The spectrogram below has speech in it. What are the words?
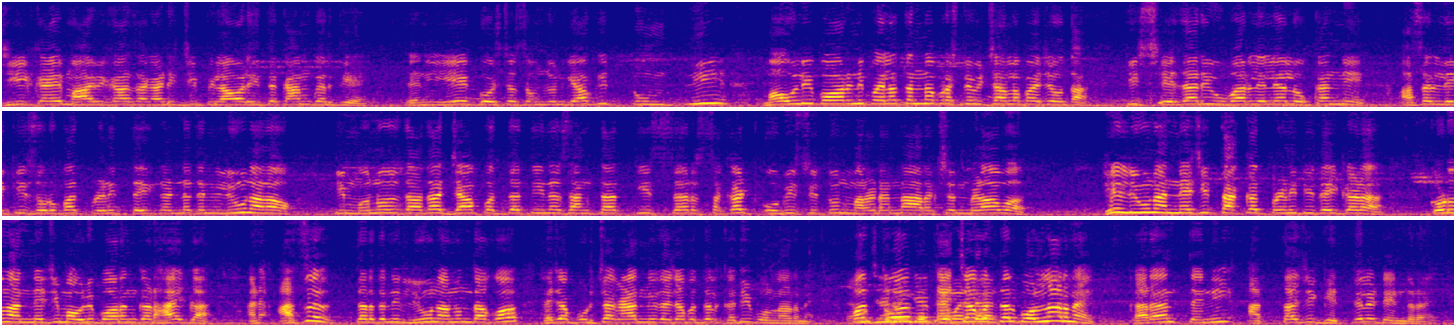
जी काही महाविकास आघाडीची पिलावळी इथं काम करते त्यांनी एक गोष्ट समजून घ्या की तुम्ही माऊली पवारांनी पहिला त्यांना प्रश्न विचारला पाहिजे होता की शेजारी उभारलेल्या लोकांनी असं लेखी स्वरूपात प्रणितताईकडनं त्यांनी लिहून आणावं हो, की मनोजदादा ज्या पद्धतीनं सांगतात की सर सकट ओबीसीतून मराठ्यांना आरक्षण मिळावं हे लिहून आणण्याची ताकद प्रणितीताईकडं कडून आणण्याची माऊली पवारांकडे आहे का? आणि असेल तर त्यांनी लिहून आणून दाखव. ह्याच्या पुढच्या काळात मी त्याच्याबद्दल कधी बोलणार नाही. पण तो त्याच्याबद्दल बोलणार नाही. कारण त्यांनी आत्ता जे घेतलेलं टेंडर आहे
